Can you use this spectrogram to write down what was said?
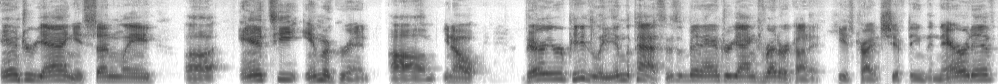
Andrew Yang is suddenly uh, anti-immigrant. Um, you know, very repeatedly in the past, this has been Andrew Yang's rhetoric on it. He's tried shifting the narrative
